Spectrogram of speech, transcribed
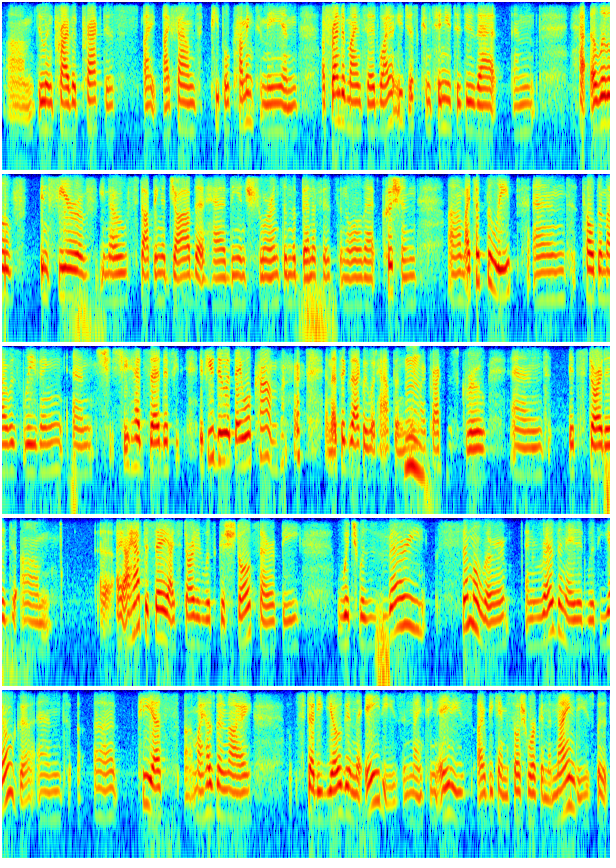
um, doing private practice, I, I found people coming to me, and a friend of mine said, "Why don't you just continue to do that?" And ha- a little in fear of you know stopping a job that had the insurance and the benefits and all that cushion, um, I took the leap and told them I was leaving, and she, she had said, "If you, if you do it, they will come," and that's exactly what happened. Mm. My practice grew, and it started. Um, uh, I, I have to say, I started with Gestalt therapy, which was very similar and resonated with yoga. And uh, P.S. Uh, my husband and I studied yoga in the 80s. In 1980s, I became a social worker in the 90s. But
